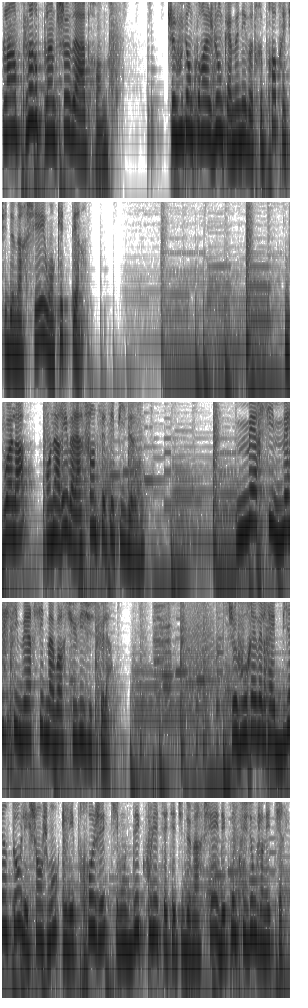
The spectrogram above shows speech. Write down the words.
plein, plein, plein de choses à apprendre. Je vous encourage donc à mener votre propre étude de marché ou enquête terrain. Voilà, on arrive à la fin de cet épisode. Merci, merci, merci de m'avoir suivi jusque-là. Je vous révélerai bientôt les changements et les projets qui vont découler de cette étude de marché et des conclusions que j'en ai tirées.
